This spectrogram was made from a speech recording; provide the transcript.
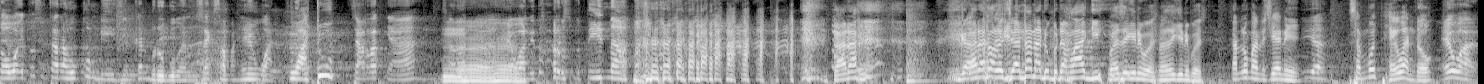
cowok itu secara hukum diizinkan berhubungan seks sama hewan. Waduh. Syaratnya, Hmm. syaratnya hewan itu harus betina. Karena karena kalau jantan adu bedang lagi. Masa gini bos, masa gini bos. Kan lu manusia nih. iya, Semut hewan dong. hewan.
